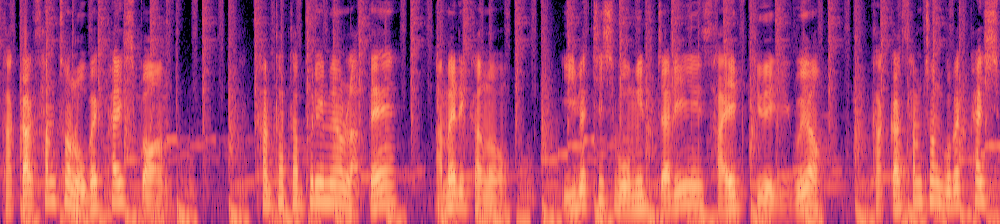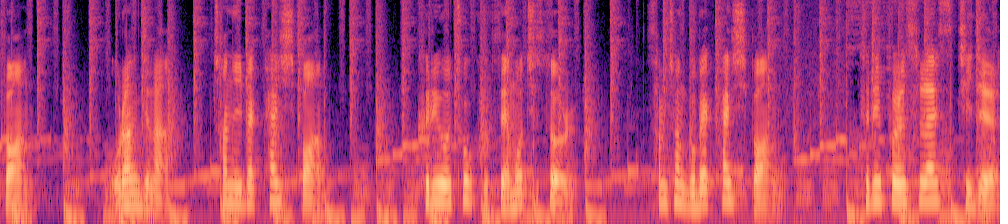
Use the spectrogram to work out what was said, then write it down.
각각 3,580원. 칸타타 프리미엄 라떼 아메리카노 275ml짜리 4입 기획이고요. 각각 3,980원 오랑지나 1,280원 크리오 초극세모 칫솔 3,980원 트리플 슬라이스 치즈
